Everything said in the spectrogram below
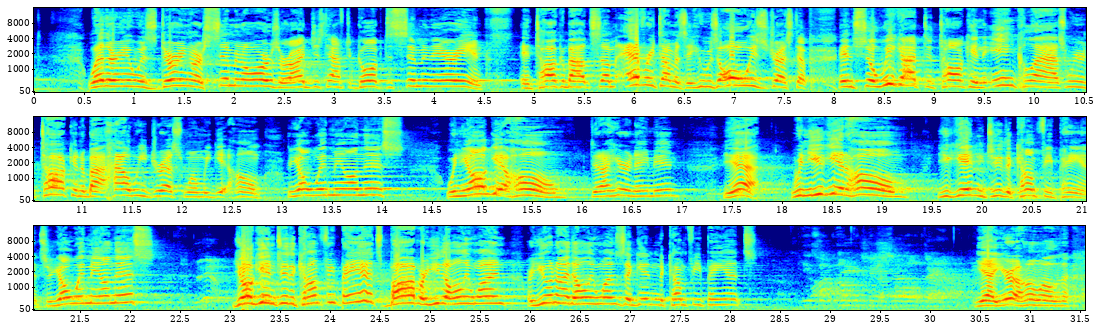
Whether it was during our seminars or I'd just have to go up to seminary and, and talk about some, every time I say he was always dressed up. And so we got to talking in class. We were talking about how we dress when we get home. Are y'all with me on this? When y'all get home, did I hear an amen? Yeah. When you get home, you get into the comfy pants. Are y'all with me on this? Y'all get into the comfy pants? Bob, are you the only one? Are you and I the only ones that get into comfy pants? Yeah, you're at home all the time.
